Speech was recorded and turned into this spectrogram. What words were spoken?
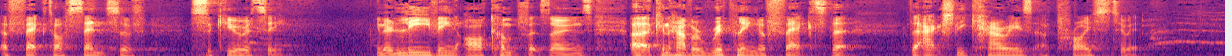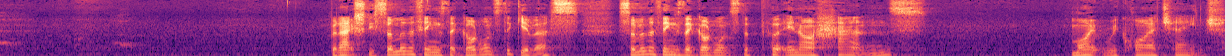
affect our sense of security. You know, leaving our comfort zones uh, can have a rippling effect that, that actually carries a price to it. But actually, some of the things that God wants to give us, some of the things that God wants to put in our hands, might require change.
